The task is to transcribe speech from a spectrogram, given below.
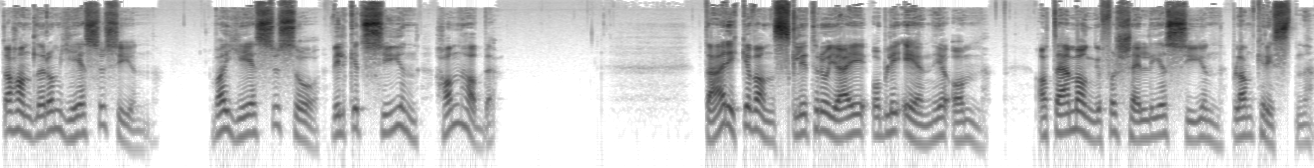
Det handler om Jesus' syn, hva Jesus så, hvilket syn han hadde. Det er ikke vanskelig, tror jeg, å bli enige om at det er mange forskjellige syn blant kristne.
